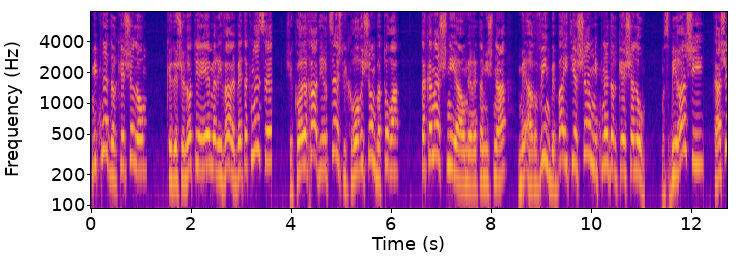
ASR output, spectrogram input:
מפני דרכי שלום. כדי שלא תהיה מריבה בבית הכנסת, שכל אחד ירצה לקרוא ראשון בתורה. תקנה שנייה, אומרת המשנה, מערבין בבית ישן מפני דרכי שלום. מסביר רש"י, כאשר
